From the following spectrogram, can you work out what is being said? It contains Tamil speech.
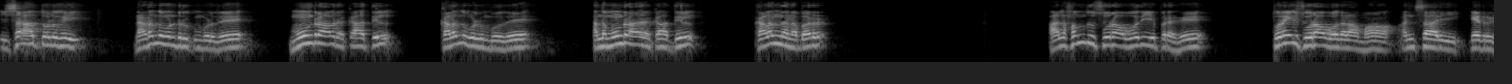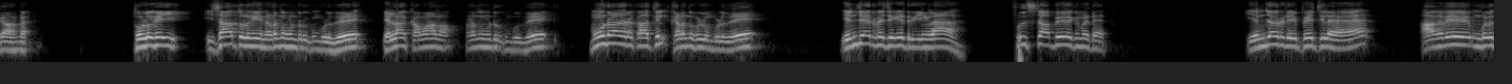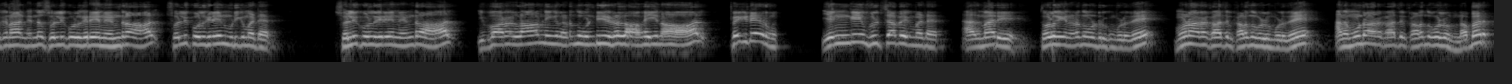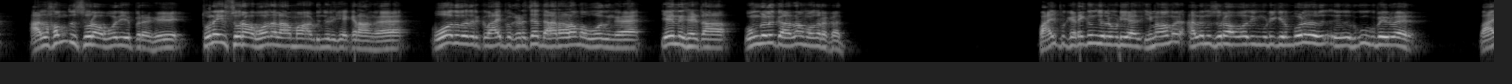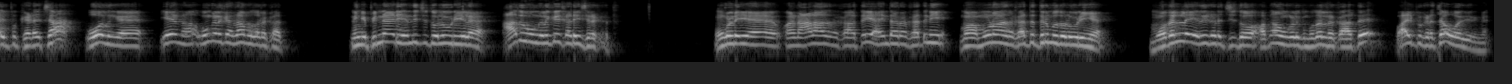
இஷா தொழுகை நடந்து கொண்டிருக்கும் பொழுது மூன்றாவது ரக்காத்தில் கலந்து கொள்ளும்போது அந்த மூன்றாவது ரக்காத்தில் கலந்த நபர் அல்ஹம்து சூரா ஓதிய பிறகு துணை சூரா ஓதலாமா? அன்சாரி கேட்டிருக்காங்க. தொழுகை இஷா தொழுகை நடந்து கொண்டிருக்கும் பொழுது எல்லாம் கமாலம் நடந்து கொண்டிருக்கும் பொழுது மூன்றாவது ரக்காத்தில் கலந்து கொள்ளும் பொழுது எம்ஜிஆர் பேச்சை கேட்டிருக்கீங்களா? ஃபுல் ஸ்டாப்பே வைக்க மாட்டார். எம்ஜிஆருடைய பேச்சில் ஆகவே உங்களுக்கு நான் என்ன சொல்லிக் கொள்கிறேன் என்றால் சொல்லிக் கொள்கிறேன் முடிக்க மாட்டார். சொல்லிக் கொள்கிறேன் என்றால் இவ்வாறெல்லாம் நீங்கள் நடந்து கொண்டீர்கள் அவையினால் போய்கிட்டே இருக்கும். எங்கேயும் ஃபுல் ஸ்டாப் வைக்க மாட்டார். அது மாதிரி தொழுகை நடந்து கொண்டிருக்கும் பொழுதே மூணாவது காலத்தில் கலந்து கொள்ளும் பொழுதே அந்த மூன்றாவது காலத்தில் கலந்து கொள்ளும் நபர் அல்ஹம்து சூரா ஓதிய பிறகு துணை சூரா ஓதலாமா? அப்படின்னு சொல்லி கேட்குறாங்க. ஓதுவதற்கு வாய்ப்பு கிடைச்சா தாராளமாக ஓதுங்க. ஏன்னு கேட்டால் உங்களுக்கு அதான் முதல் ரக்காத். வாய்ப்பு கிடைக்கும்னு சொல்ல முடியாது. இமாம அலம் சூரா ஓதி முடிக்கிற போது ருக்குக்கு போயிடுவார் வாய்ப்பு கிடைச்சா ஓதுங்க ஏன்னா உங்களுக்கு அதான் முதல் ரக்காத் நீங்கள் பின்னாடி எந்திரிச்சு தொழுவுறீல அது உங்களுக்கு கடைசி ரக்காத் உங்களுடைய நாலாவது ரக்காத்து ஐந்தாவது ரக்காத்து நீ மூ- மூணாவது ரக்காத்து திரும்ப தொழுவுறீங்க. முதல்ல எது கிடைச்சதோ அதான் உங்களுக்கு முதல் ரக்காத்து. வாய்ப்பு கிடைச்சா ஓதிடுங்க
